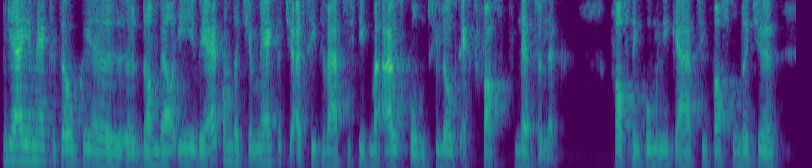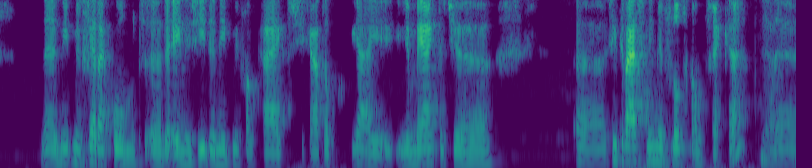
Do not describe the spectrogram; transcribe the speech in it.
Ja, je merkt het ook uh, dan wel in je werk, omdat je merkt dat je uit situaties niet meer uitkomt. Je loopt echt vast, letterlijk. Vast in communicatie, vast omdat je uh, niet meer verder komt, uh, de energie er niet meer van krijgt. Dus je gaat ook, ja, je, je merkt dat je uh, situatie niet meer vlot kan trekken. Ja. Uh,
